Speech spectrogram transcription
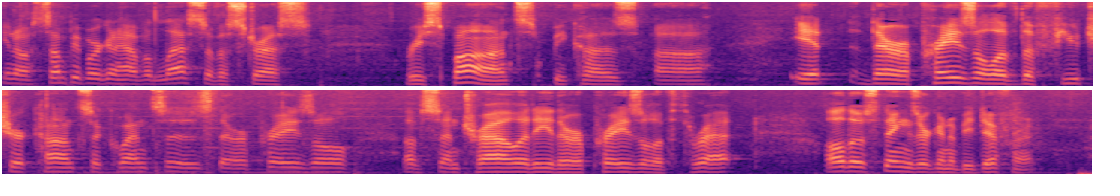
you know, some people are going to have a less of a stress response because uh, it their appraisal of the future consequences, their appraisal of centrality, their appraisal of threat, all those things are going to be different. Somebody told me that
